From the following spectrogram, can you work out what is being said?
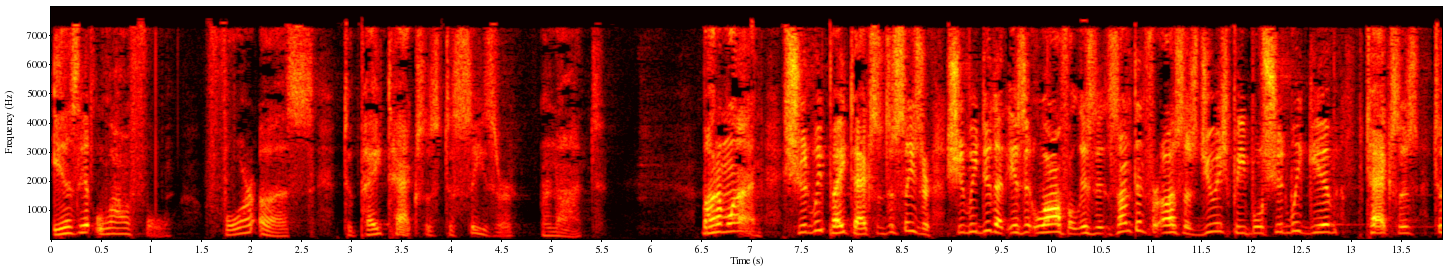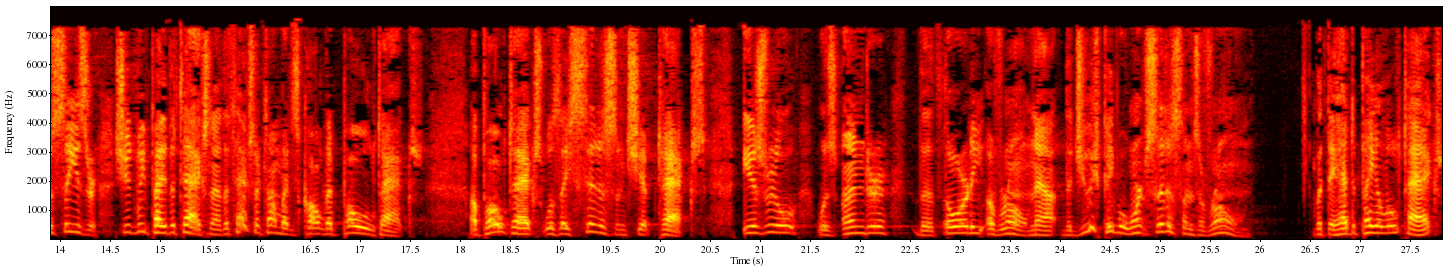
Is it lawful for us to pay taxes to Caesar or not? Bottom line, should we pay taxes to Caesar? Should we do that? Is it lawful? Is it something for us as Jewish people? Should we give taxes to Caesar? Should we pay the tax? Now, the tax they're talking about is called a poll tax. A poll tax was a citizenship tax. Israel was under the authority of Rome. Now, the Jewish people weren't citizens of Rome. But they had to pay a little tax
